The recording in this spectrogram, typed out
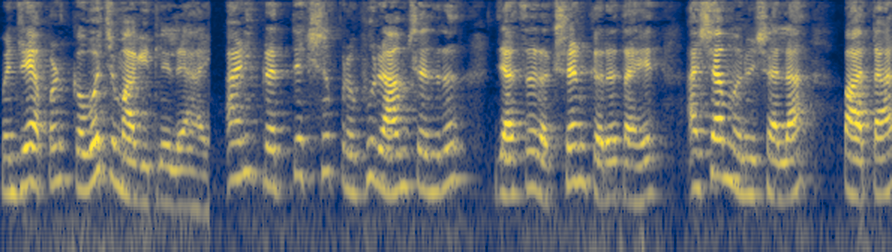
म्हणजे आपण कवच मागितलेले आहे. आणि प्रत्यक्ष प्रभू रामचंद्र ज्याचं रक्षण करत आहेत अशा मनुष्याला पाताळ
